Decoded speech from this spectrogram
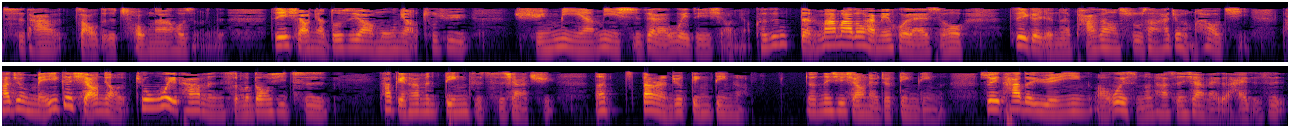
吃它找的虫啊或什么的。这些小鸟都是要母鸟出去寻觅啊觅食，再来喂这些小鸟。可是等妈妈都还没回来的时候，这个人呢爬上树上，他就很好奇，他就每一个小鸟就喂他们什么东西吃，他给他们钉子吃下去。那当然就钉钉啊，那那些小鸟就叮叮了。所以它的原因啊，为什么它生下来的孩子是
